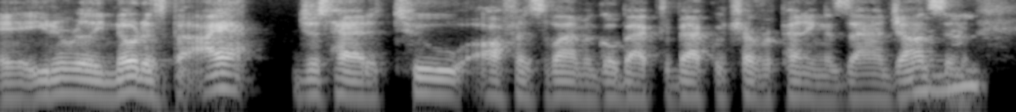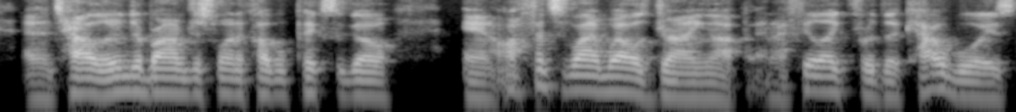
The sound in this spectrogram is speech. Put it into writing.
uh, you didn't really notice, but I just had two offensive linemen go back to back with Trevor Penning and Zion Johnson. Mm-hmm. And Tyler Linderbaum just went a couple picks ago. And offensive line well is drying up. And I feel like for the Cowboys,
